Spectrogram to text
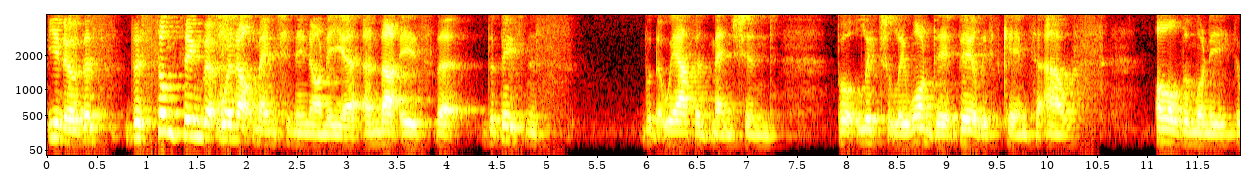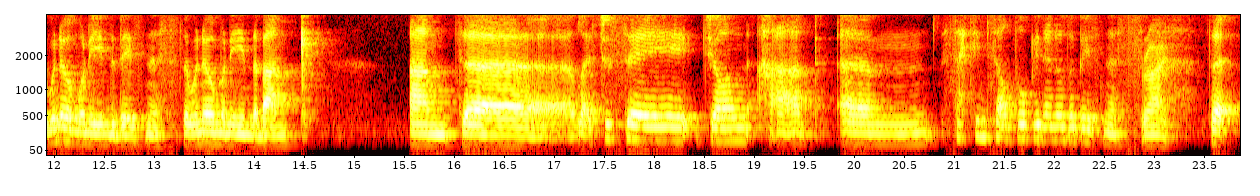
you know, there's there's something that we're not mentioning on here, and that is that the business that we haven't mentioned, but literally one day bailiffs came to house, all the money there were no money in the business, there were no money in the bank, and uh, let's just say John had um, set himself up in another business Right. that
